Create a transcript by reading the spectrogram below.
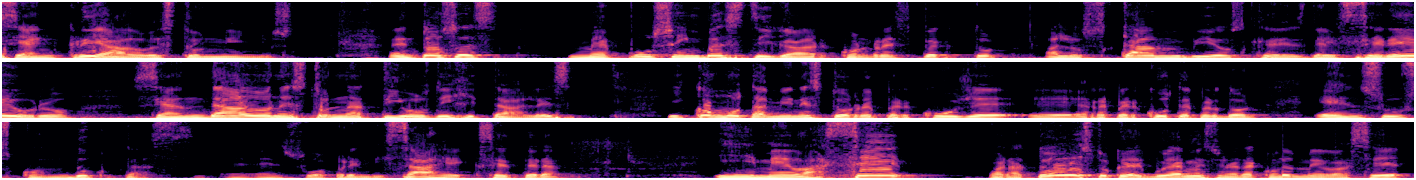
se han criado estos niños. Entonces, me puse a investigar con respecto a los cambios que desde el cerebro se han dado en estos nativos digitales y cómo también esto repercute, eh, repercute perdón, en sus conductas, en su aprendizaje, etc. Y me basé, para todo esto que les voy a mencionar a me basé,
